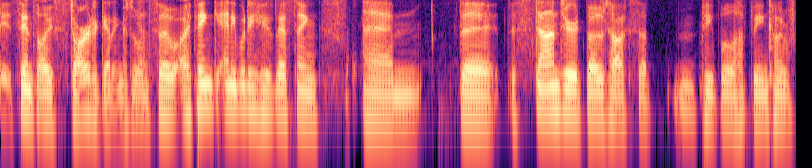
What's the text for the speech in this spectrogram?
eh, since I started getting it done. Yeah. So I think anybody who's listening, um, the the standard Botox that people have been kind of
